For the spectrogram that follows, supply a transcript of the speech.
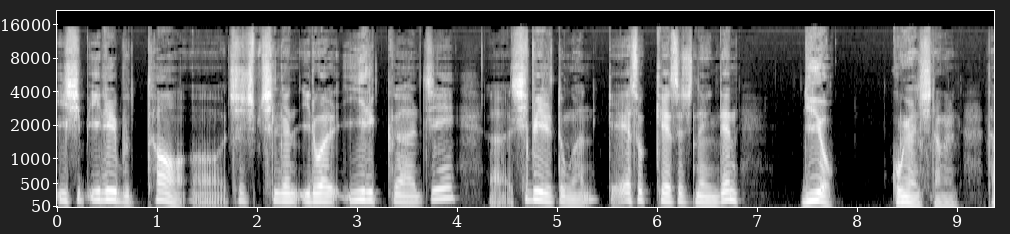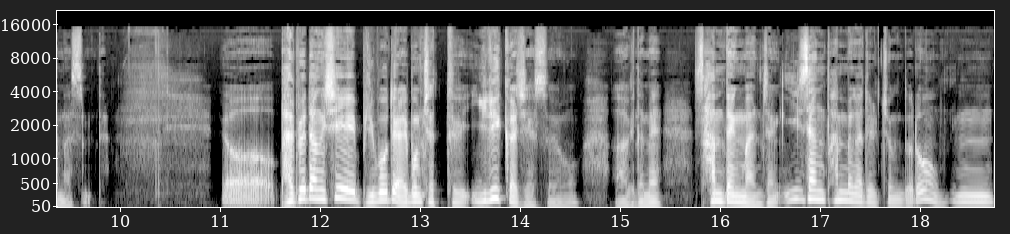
21일부터 어, 77년 1월 2일까지 어, 12일 동안 계속해서 진행된 뉴욕 공연 실황을 담았습니다. 어, 발표 당시 빌보드 앨범 차트 1위까지 했어요. 아, 그 다음에 300만 장 이상 판매가 될 정도로, 음,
